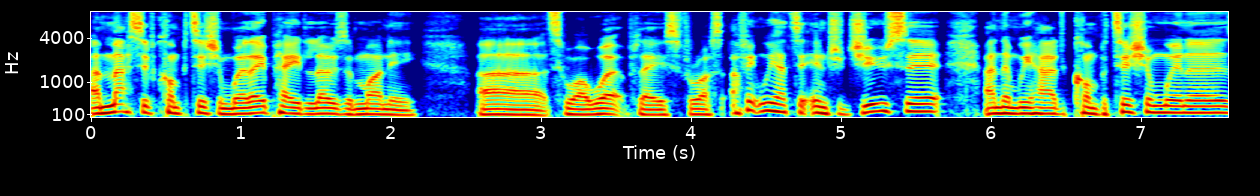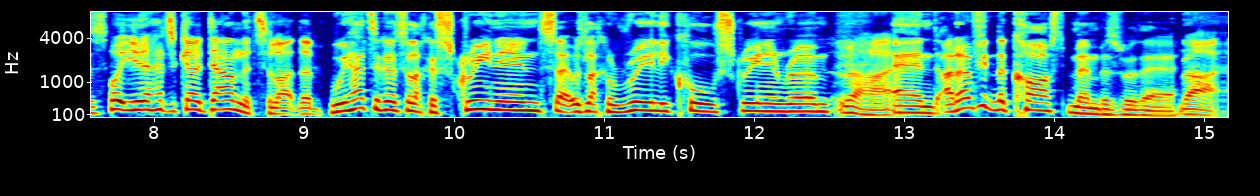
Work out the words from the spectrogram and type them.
a massive competition where they paid loads of money uh, to our workplace for us. I think we had to introduce it, and then we had competition winners. Well, you had to go down there to like the. We had to go to like a screening, so it was like a really cool screening room. Right. And I don't think the cast members were there. Right.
